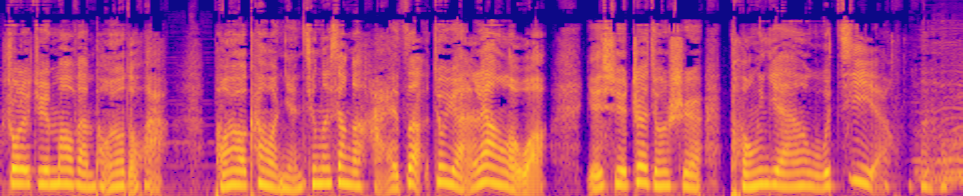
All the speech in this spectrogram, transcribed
说了一句冒犯朋友的话，朋友看我年轻的像个孩子，就原谅了我。也许这就是童言无忌。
